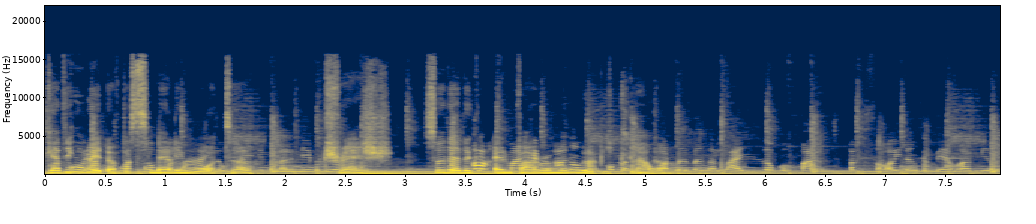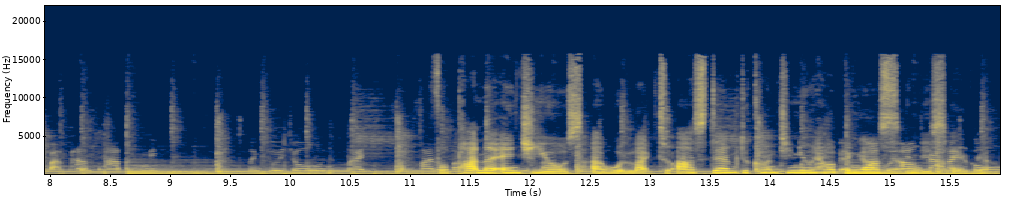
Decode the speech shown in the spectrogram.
getting rid of the smelly water, trash, so that the environment will be cleaner. For partner NGOs, I would like to ask them to continue helping us in this area.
